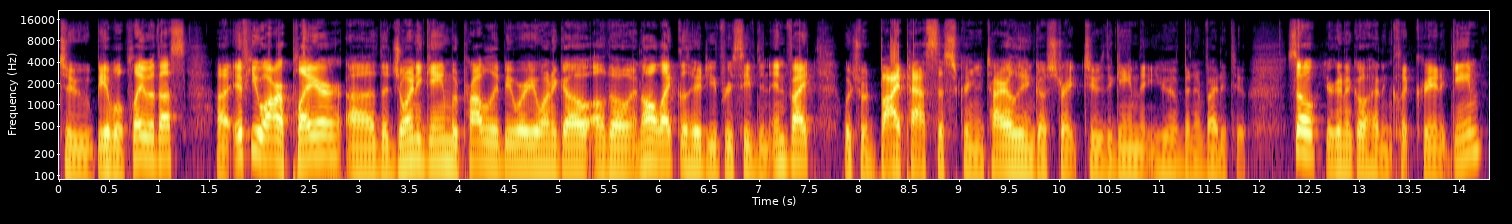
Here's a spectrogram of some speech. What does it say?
to be able to play with us. Uh, if you are a player, uh, the join a game would probably be where you want to go, although in all likelihood you've received an invite, which would bypass this screen entirely and go straight to the game that you have been invited to. So you're going to go ahead and click create a game.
